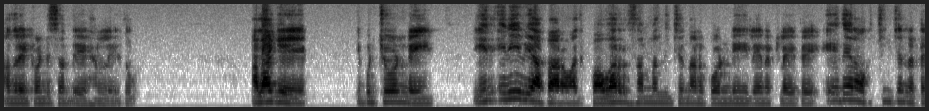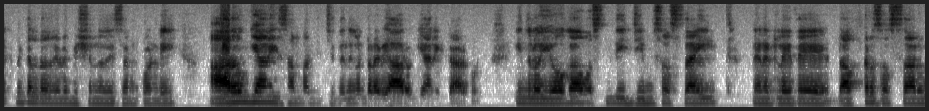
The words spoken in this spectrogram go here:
అందులో ఎటువంటి సందేహం లేదు. అలాగే ఇప్పుడు చూడండి ఎనీ వ్యాపారం అది పవర్ సంబంధించింది అనుకోండి లేనట్లయితే ఏదైనా ఒక చిన్న చిన్న టెక్నికల్ రిలేటెడ్ మిషనరీస్ అనుకోండి ఆరోగ్యానికి సంబంధించింది. ఎందుకంటే రవి ఆరోగ్యానికి కారకుడు. ఇందులో యోగా వస్తుంది జిమ్స్ వస్తాయి లేనట్లయితే డాక్టర్స్ వస్తారు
